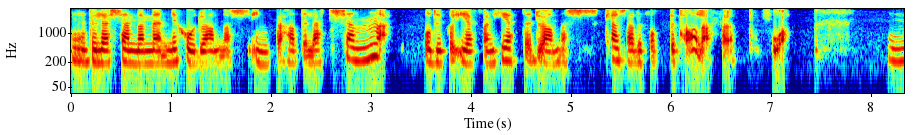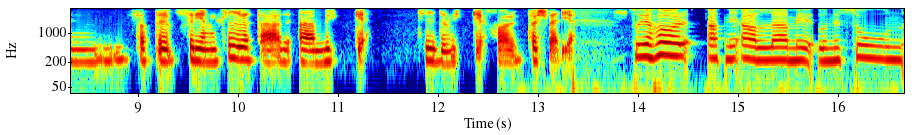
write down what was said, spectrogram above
Ehm, du lär känna människor du annars inte hade lärt känna och du får erfarenheter du annars kanske hade fått betala för att få. Eh, så att föreningslivet är, är mycket, betyder mycket för, för Sverige. Så jag hör att ni alla med unison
